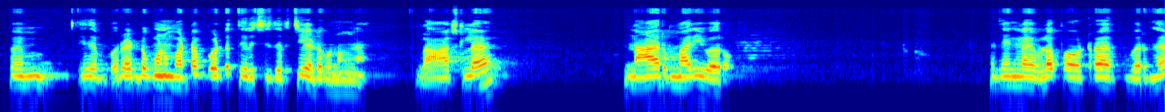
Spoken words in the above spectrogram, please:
இப்போ இதை ரெண்டு மூணு மட்டும் போட்டு திரிச்சு திரிச்சு எடுக்கணுங்க. லாஸ்ட்டில் நார் மாதிரி வரும். அதுங்களா எவ்வளோ பவுட்ராக இருக்குது பாருங்க.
